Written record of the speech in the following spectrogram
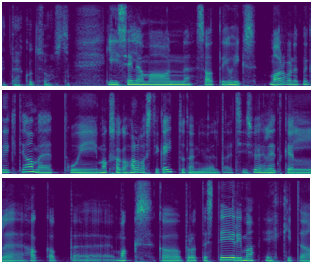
aitäh kutsumast! Liis Seljamaa on saatejuhiks. ma arvan, et me kõik teame, et kui Maksaga halvasti käituda nii-öelda, et siis ühel hetkel hakkab äh, Maks ka protesteerima, ehkki ta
